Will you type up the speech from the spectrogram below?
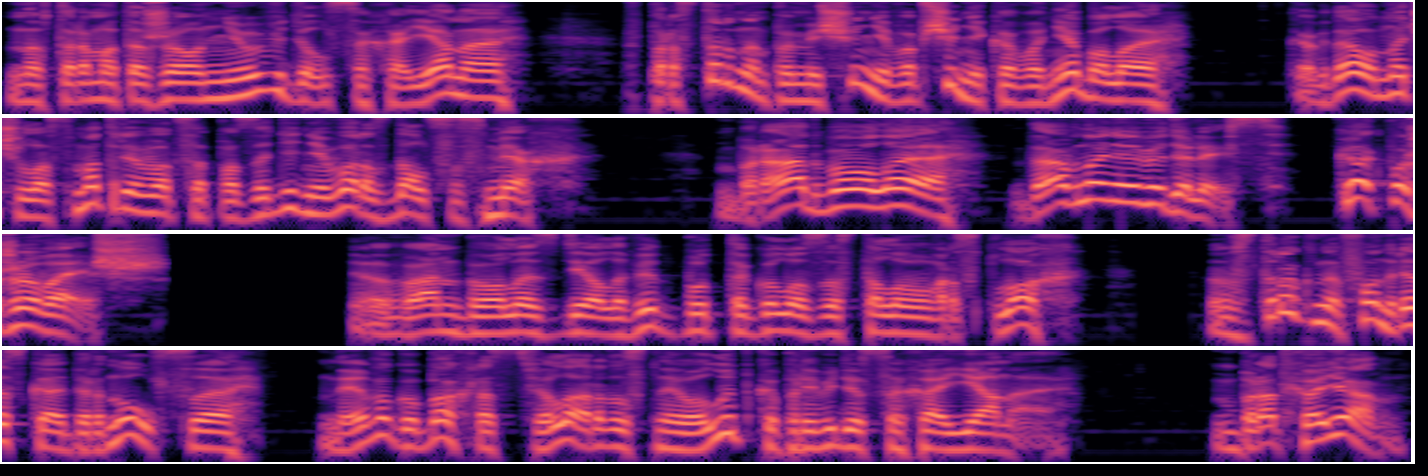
На втором этаже он не увидел Сахаяна. В просторном помещении вообще никого не было. Когда он начал осматриваться, позади него раздался смех. «Брат Боуле, давно не виделись. Как поживаешь?» Ван Боуле сделал вид, будто голос застал его врасплох. Вздрогнув, он резко обернулся. На его губах расцвела радостная улыбка при виде Сахаяна. «Брат Хаян,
